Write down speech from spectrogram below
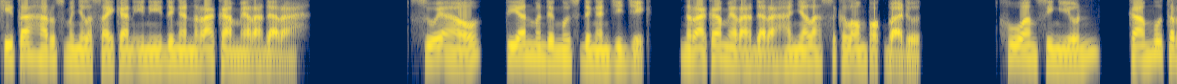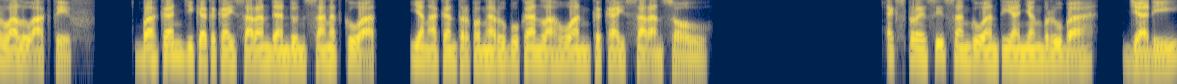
kita harus menyelesaikan ini dengan neraka merah darah. Sueo, Tian mendengus dengan jijik, neraka merah darah hanyalah sekelompok badut. Huang Xingyun, kamu terlalu aktif. Bahkan jika Kekaisaran Dandun sangat kuat, yang akan terpengaruh bukanlah Huan Kekaisaran Shou. Ekspresi Sangguan Tian yang berubah, jadi,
